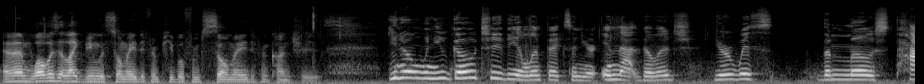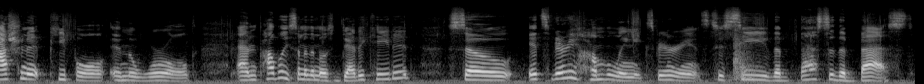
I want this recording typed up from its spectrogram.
And then, what was it like being with so many different people from so many different countries? You know, when you go to the Olympics and you're in that village, you're with the most passionate people in the world and probably some of the most dedicated. So it's very humbling experience to see the best of the best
